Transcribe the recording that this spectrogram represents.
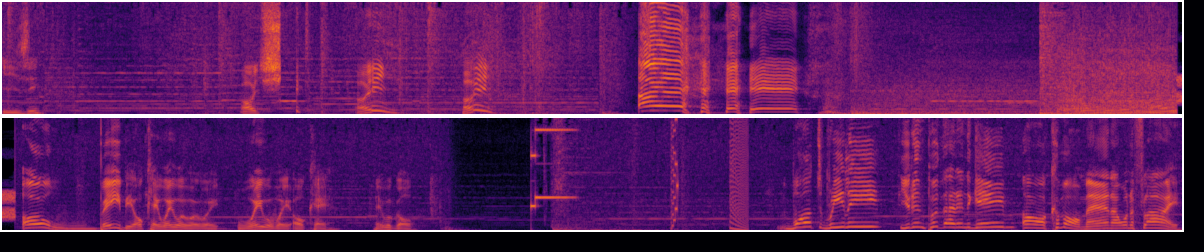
easy. Oh, shit. Oi. Oi. Hey! Oh, baby. Okay, wait, wait, wait, wait. Wait, wait, wait. Okay. Here we go. What? Really? You didn't put that in the game? Oh, come on, man. I want to fly.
